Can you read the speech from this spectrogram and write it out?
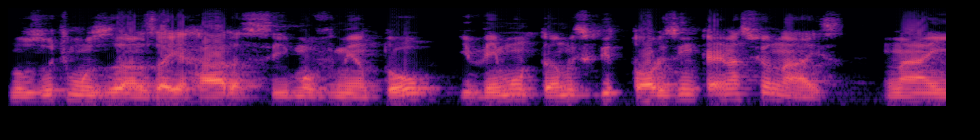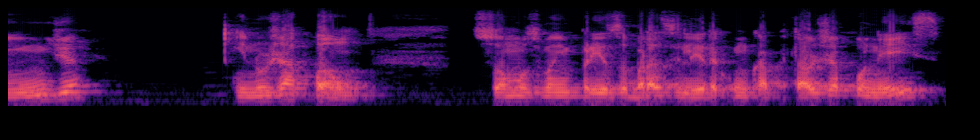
Nos últimos anos, a Ihara se movimentou e vem montando escritórios internacionais na Índia e no Japão. Somos uma empresa brasileira com capital japonês.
